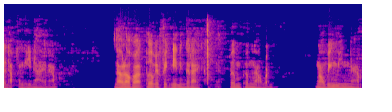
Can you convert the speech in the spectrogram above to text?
ระดับตรงนี้ได้นะครับ แล้วเราก็เพิ่มเอฟเฟกนิดนึงก็ได้ เพิ่มเพิ่มเงาแบบเงาวิงวิงนะครับ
